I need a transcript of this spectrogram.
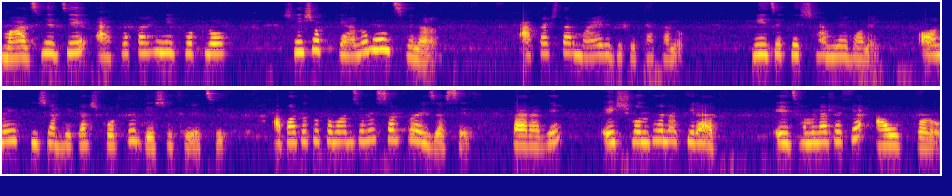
মাঝে যে এত কাহিনী ঘটলো সেই সব কেন বলছে না? আকাশ তার মায়ের দিকে তাকালো। নিজেকে সামনে বলে। অনেক হিসাব বিকাশ করতে দেশে ফিরেছি। আপাতত তোমার জন্য সারপ্রাইজ আছে। তার আগে, এই সন্ধ্যা নাকি রাত? এই ঝামেলাটাকে আউট করো।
